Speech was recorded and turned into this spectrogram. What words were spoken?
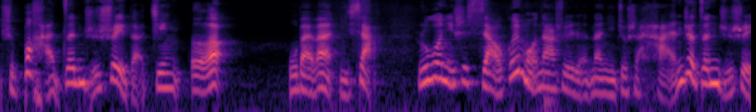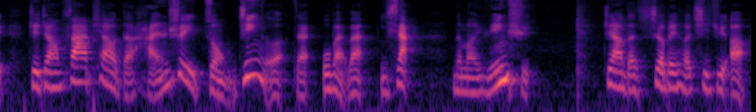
是不含增值税的金额五百万以下。如果你是小规模纳税人，那你就是含着增值税这张发票的含税总金额在五百万以下，那么允许这样的设备和器具啊，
